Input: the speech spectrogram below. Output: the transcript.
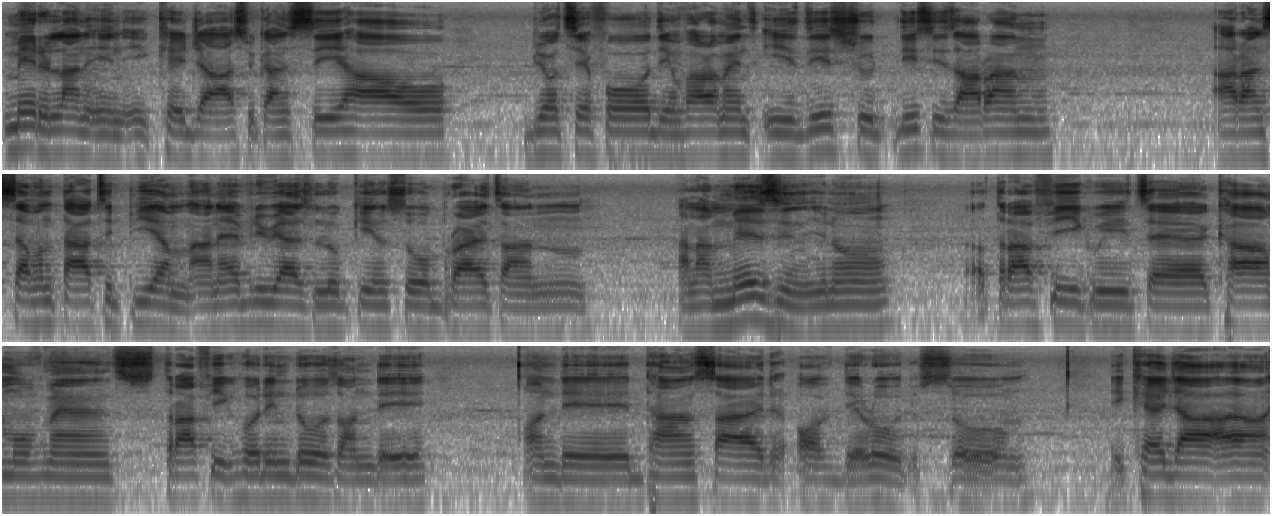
Maryland in Ikeja. As you can see how beautiful the environment is. This should this is around around 7:30 p.m. and everywhere is looking so bright and and amazing. You know, uh, traffic with uh, car movements, traffic holding doors on the on the downside of the road. So Ikeja uh,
